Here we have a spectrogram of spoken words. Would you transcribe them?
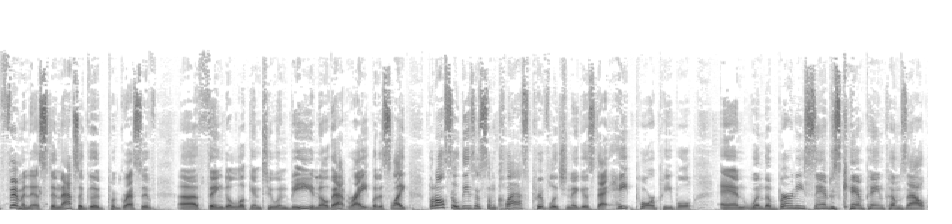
feminist, and that's a good progressive uh, thing to look into and be. You know that, right? But it's like, but also, these are some class privileged niggas that hate poor people. And when the Bernie Sanders campaign comes out,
